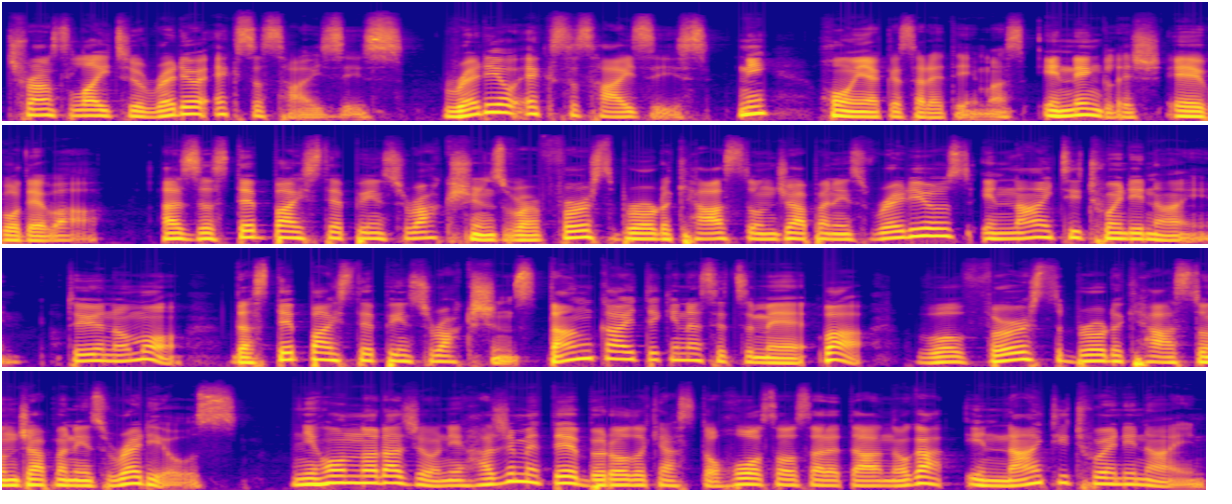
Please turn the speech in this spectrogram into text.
translate to radio exercises、radio exercises に翻訳されています。in English、英語では。As the step-by-step instructions were first broadcast on Japanese radios in 1929. というのも、The step-by-step instructions 段階的な説明は were first broadcast on Japanese radios 日本のラジオに初めてブロードキャスト放送されたのが in 1929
